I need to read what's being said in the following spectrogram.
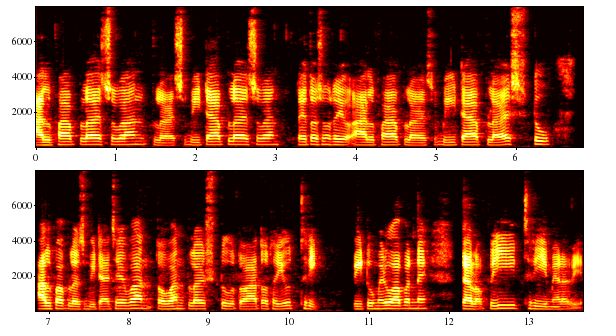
Alpha plus one plus beta plus one. તો એ તો શું થયું? Alpha plus beta plus two. Alpha plus beta છે વન. તો વન પ્લસ ટુ, તો આ તો થયું થ્રી. પી ટુ મેળવું આપણને. ચાલો, પી થ્રી મેળવીએ.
